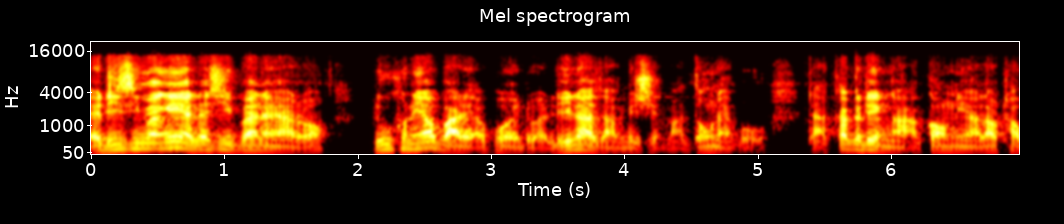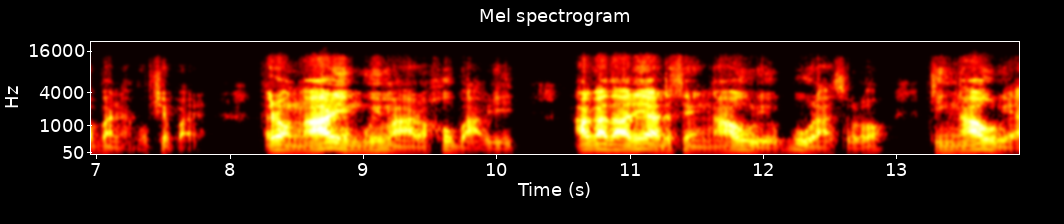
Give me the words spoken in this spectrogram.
အဲဒီစီမံကိန်းရဲ့လက်ရှိပန်းနိုင်ကတော့လူ9ယောက်ပါတဲ့အဖွဲ့အတွက်၄လစာ mission မှာသုံးနိုင်ဖို့ဒါကက်ကတဲ့ငါအကောင့်200လောက်ထောက်ပံ့နိုင်ဖို့ဖြစ်ပါတယ်အဲ့တော့ငါးတွေမွေးမှာတော့ဟုတ်ပါပြီအာကာသာတွေကတစ်ဆင့်ငါးဦးတွေကိုပို့တာဆိုတော့ဒီငါးဦးတွေက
